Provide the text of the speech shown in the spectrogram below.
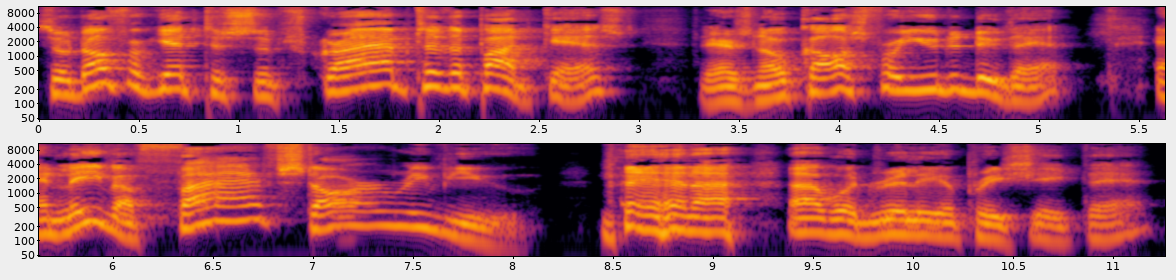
So don't forget to subscribe to the podcast. There's no cost for you to do that. And leave a five star review. Man, I, I would really appreciate that.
